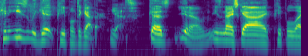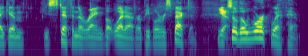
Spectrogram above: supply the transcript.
can easily get people together Yes. because you know he's a nice guy. People like him. He's stiff in the ring, but whatever. People respect him. Yeah. So they'll work with him.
